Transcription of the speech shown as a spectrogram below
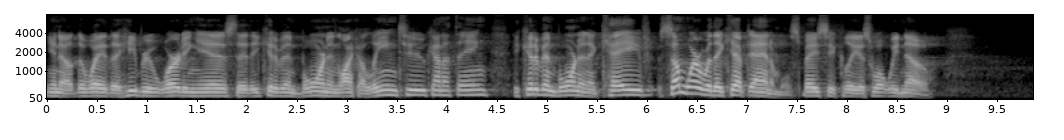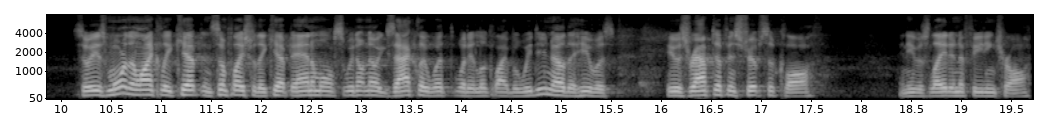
you know, the way the Hebrew wording is that he could have been born in like a lean to kind of thing. He could have been born in a cave, somewhere where they kept animals, basically, is what we know. So he is more than likely kept in some place where they kept animals. We don't know exactly what, what it looked like, but we do know that he was, he was wrapped up in strips of cloth and he was laid in a feeding trough.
